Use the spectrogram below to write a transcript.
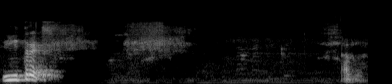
y tres. Habla.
